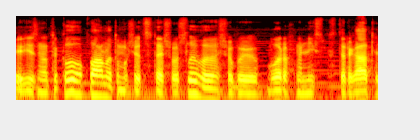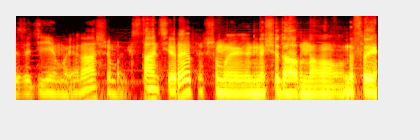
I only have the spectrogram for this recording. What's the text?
різного такого плану, тому що це теж важливо, щоб ворог міг спостерігати за діями нашими. Станції РЕП, що ми нещодавно несли.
